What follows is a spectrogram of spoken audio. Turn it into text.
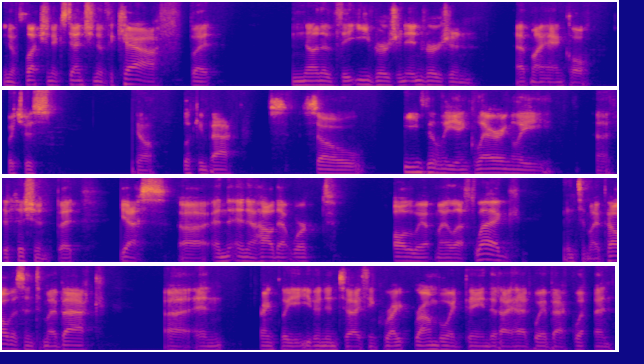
you know, flexion extension of the calf, but none of the eversion inversion at my ankle, which is, you know, looking back so easily and glaringly uh, deficient. But yes, uh, and and how that worked all the way up my left leg, into my pelvis, into my back, uh, and frankly even into I think right rhomboid pain that I had way back when.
